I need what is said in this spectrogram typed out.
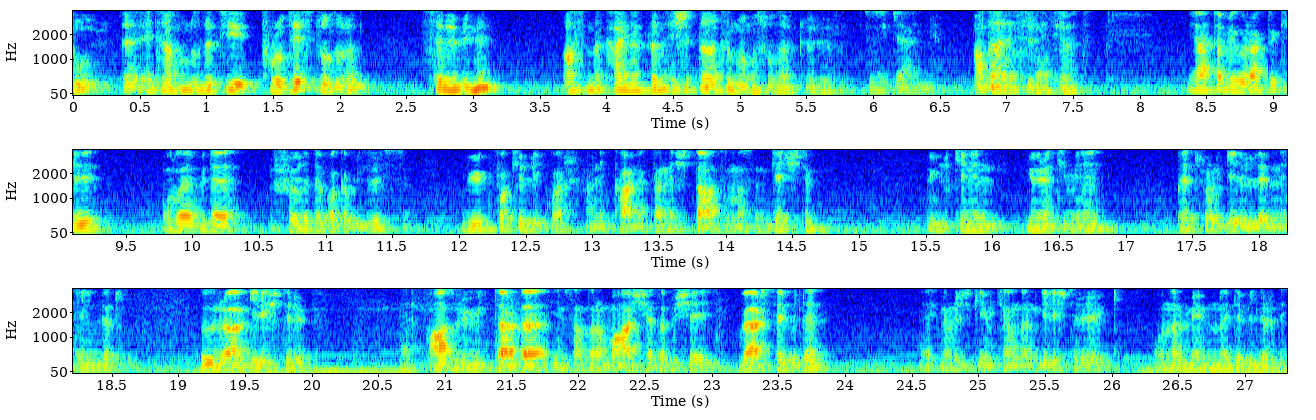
bu e, etrafımızdaki protestoların sebebinin aslında kaynakların eşit dağıtılmaması olarak görüyorum. Sizlik yani. Adaletsizlik evet. Ya tabii Irak'taki olaya bir de şöyle de bakabiliriz. Büyük fakirlik var. Hani kaynakların eşit dağıtılmasını geçtim. Ülkenin yönetiminin petrol gelirlerini elinde tutup Irak'ı geliştirip yani az bir miktarda insanlara maaş ya da bir şey verse bile teknolojik imkanlarını geliştirerek onları memnun edebilirdi.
